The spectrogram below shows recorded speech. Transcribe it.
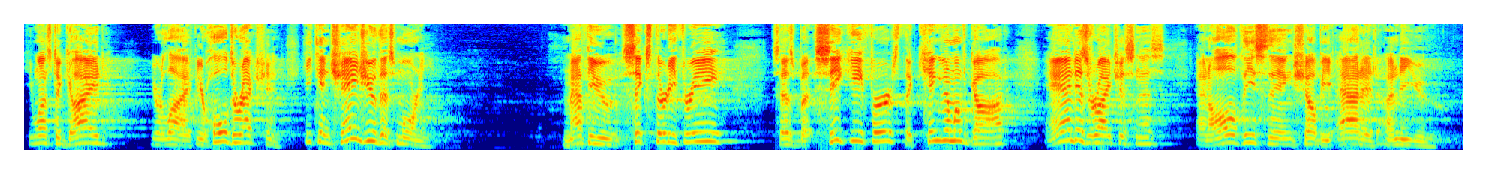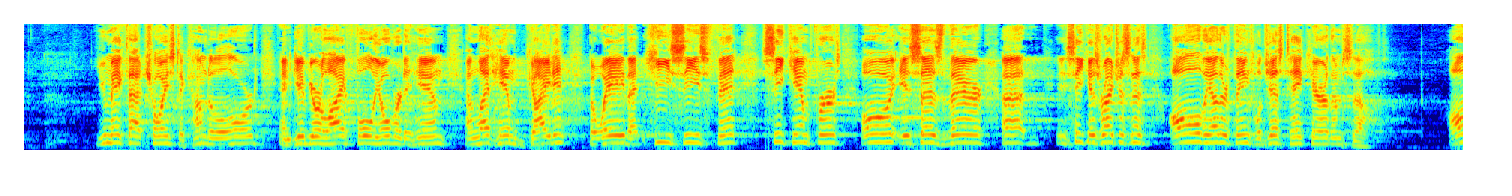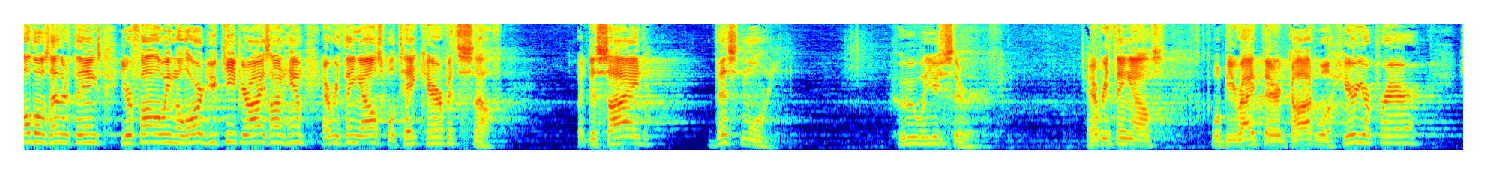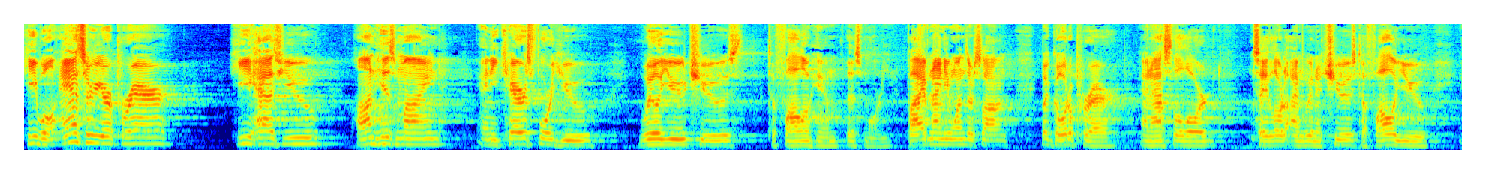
He wants to guide your life, your whole direction. He can change you this morning. Matthew 6:33 says, "But seek ye first the kingdom of God and his righteousness, and all these things shall be added unto you." You make that choice to come to the Lord and give your life fully over to Him and let Him guide it the way that He sees fit. Seek Him first. Oh, it says there, uh, seek His righteousness. All the other things will just take care of themselves. All those other things, you're following the Lord, you keep your eyes on Him, everything else will take care of itself. But decide this morning who will you serve? Everything else will be right there. God will hear your prayer. He will answer your prayer. He has you on his mind and he cares for you. Will you choose to follow him this morning? 591 is our song, but go to prayer and ask the Lord. Say, Lord, I'm going to choose to follow you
